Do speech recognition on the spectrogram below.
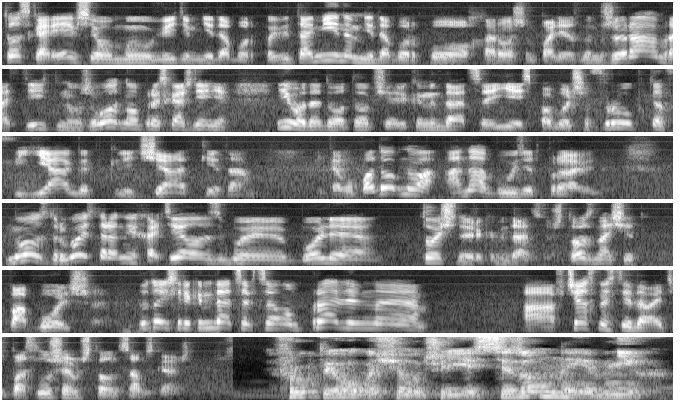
то, скорее всего, мы увидим недобор по витаминам, недобор по хорошим полезным жирам, растительного, животного происхождения, и вот эта вот общая рекомендация есть побольше фруктов, ягод, клетчатки, там, и тому подобного, она будет правильной. Но, с другой стороны, хотелось бы более точную рекомендацию. Что значит побольше? Ну, то есть рекомендация в целом правильная, а в частности, давайте послушаем, что он сам скажет. Фрукты и овощи лучше есть сезонные, в них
